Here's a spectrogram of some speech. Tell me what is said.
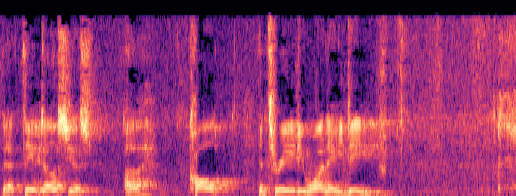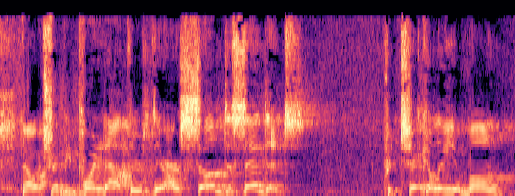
that Theodosius uh, called in 381 AD. Now, it should be pointed out there are some descendants, particularly among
